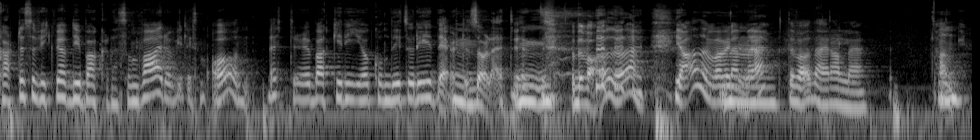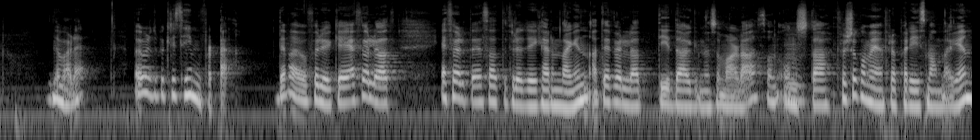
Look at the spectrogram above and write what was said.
kartet, så fikk vi opp de bakerne som var. Og vi liksom Å, Nøtterøy bakeri og konditori. Det hørtes ålreit ut. Mm. Og det var jo det, da. ja, det var veldig Men bra. eh, det var jo der alle hang. Det var det. Hva gjorde du på Kristi himmelfart. Det var jo forrige uke. Jeg føler jo at jeg følte jeg sa til Fredrik her om dagen at jeg føler at de dagene som var da, sånn onsdag Først så kom jeg hjem fra Paris mandagen,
